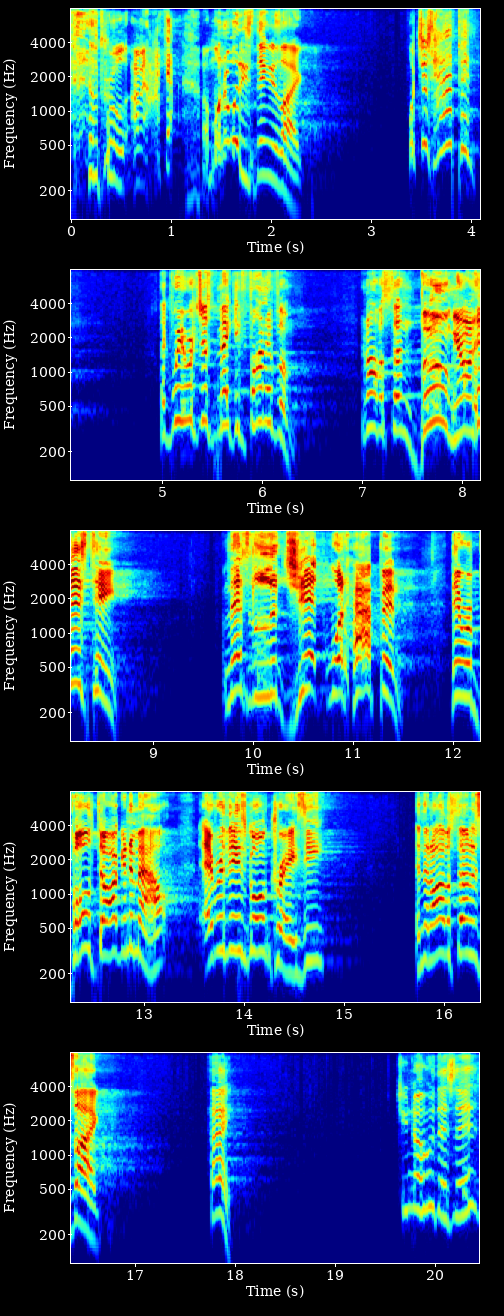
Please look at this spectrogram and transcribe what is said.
the criminal, I mean, I, I wonder what he's thinking. Is like, what just happened? Like we were just making fun of him, and all of a sudden, boom, you're on his team. And that's legit what happened. They were both dogging him out. Everything's going crazy, and then all of a sudden, it's like, hey, do you know who this is?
